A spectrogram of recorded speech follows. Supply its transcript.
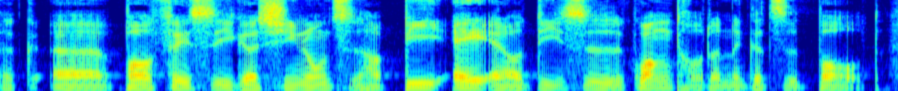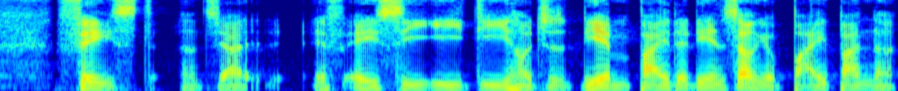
这个呃，bald face 是一个形容词哈，b a l d 是光头的那个字，bald，faced 呃加 f a c e d 哈，就是脸白的，脸上有白斑的，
